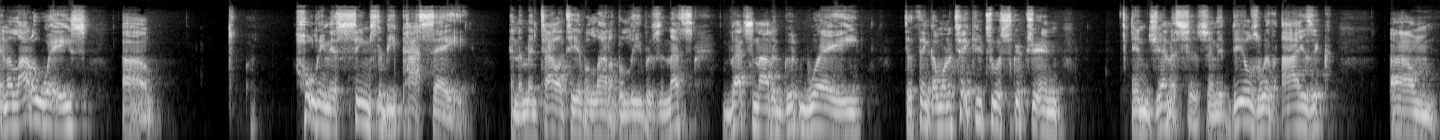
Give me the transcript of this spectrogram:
in a lot of ways, uh, holiness seems to be passe in the mentality of a lot of believers, and that's that's not a good way to think. I want to take you to a scripture in in Genesis, and it deals with Isaac. Um,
